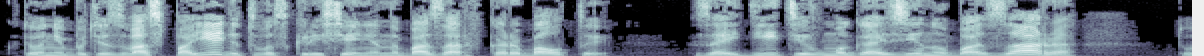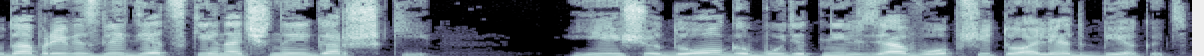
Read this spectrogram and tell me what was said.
Кто-нибудь из вас поедет в воскресенье на базар в Карабалты? Зайдите в магазин у базара, туда привезли детские ночные горшки. Ей еще долго будет нельзя в общий туалет бегать.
